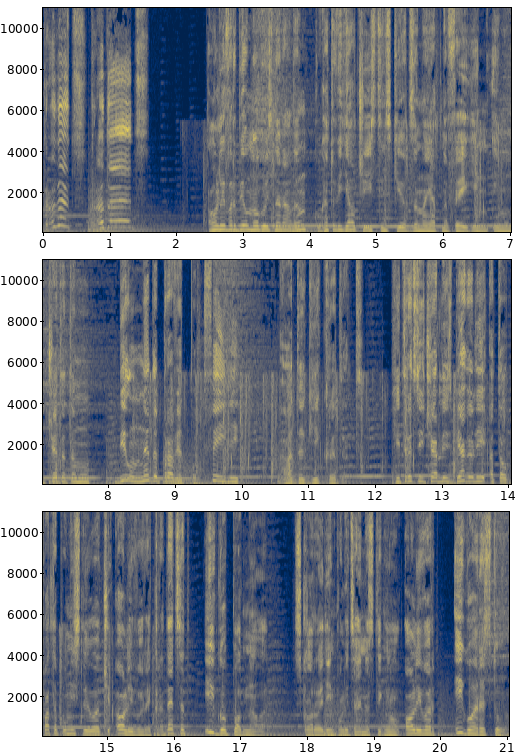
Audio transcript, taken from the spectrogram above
Крадец! Крадец! Оливър бил много изненадан, когато видял, че истинският занаят на Фейгин и момчетата му бил не да правят портфейли, а да ги крадат. Хитреци и Чарли избягали, а тълпата помислила, че Оливър е крадецът и го погнала. Скоро един полицай настигнал Оливър и го арестувал.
